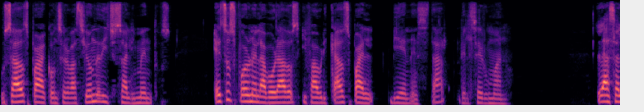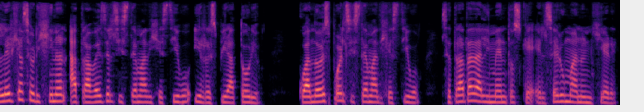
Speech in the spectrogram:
usados para conservación de dichos alimentos. Estos fueron elaborados y fabricados para el bienestar del ser humano. Las alergias se originan a través del sistema digestivo y respiratorio. Cuando es por el sistema digestivo, se trata de alimentos que el ser humano ingiere,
